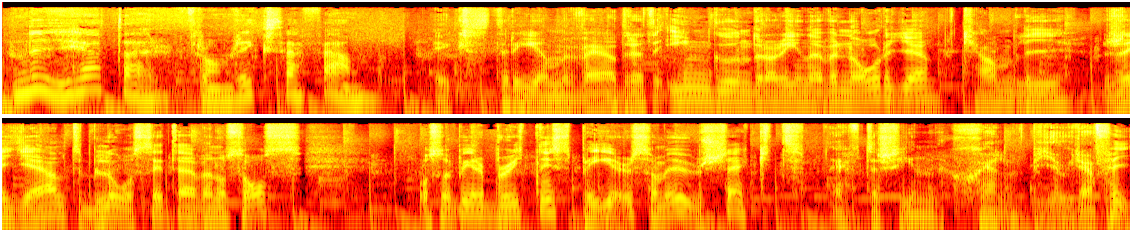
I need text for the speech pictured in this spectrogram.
Nyheter från riks FM. Extremvädret Ingun drar in över Norge. Kan bli rejält blåsigt även hos oss. Och så ber Britney Spears om ursäkt efter sin självbiografi.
